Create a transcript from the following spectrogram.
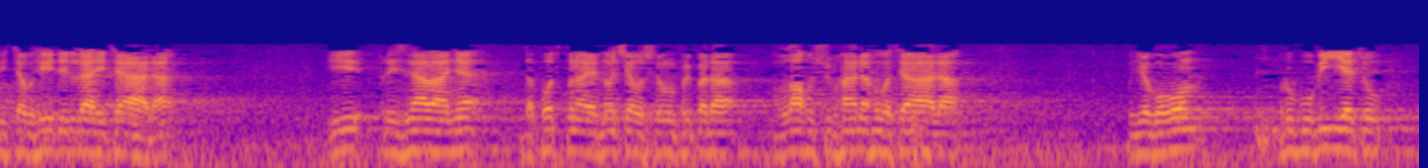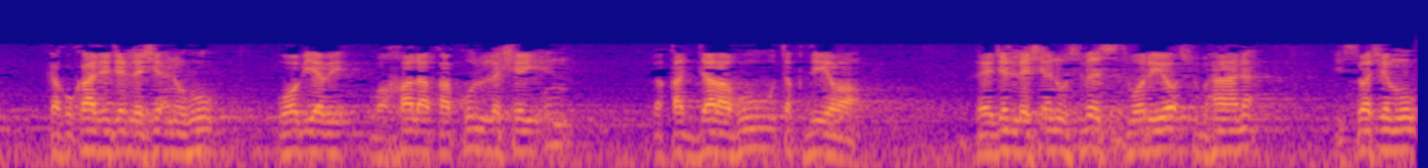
bi tauhid Allah ta'ala i priznavanje da potpuna jednoća u svemu pripada Allahu subhanahu wa ta'ala u njegovom rububijetu kako kaže jelle še'nuhu u objavi wa khalaqa kulla shay'in faqaddarahu taqdira da je jelle še'nu sve stvorio subhana i sva će mu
